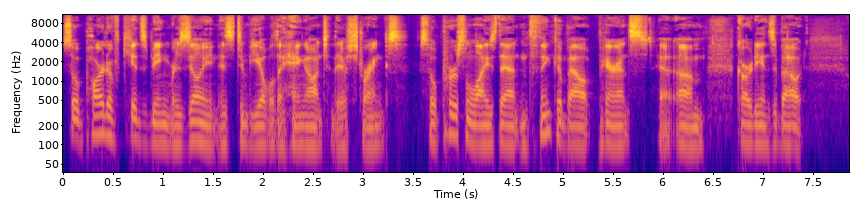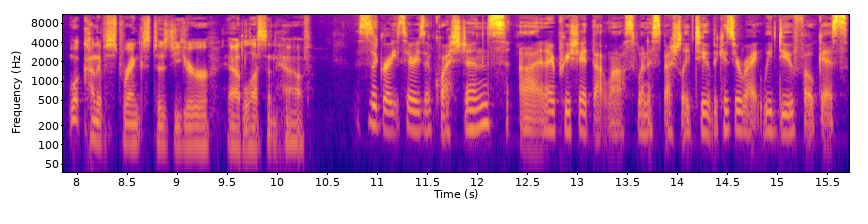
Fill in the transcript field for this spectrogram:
So part of kids being resilient is to be able to hang on to their strengths. So personalize that and think about parents, uh, um, guardians about what kind of strengths does your adolescent have? This is a great series of questions, uh, and I appreciate that last one especially too, because you're right. We do focus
